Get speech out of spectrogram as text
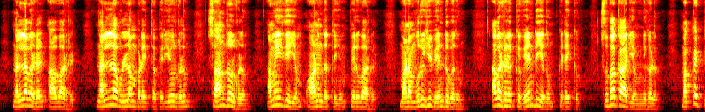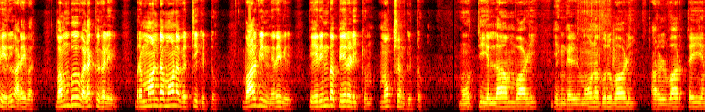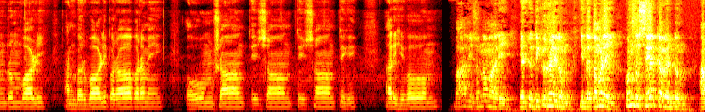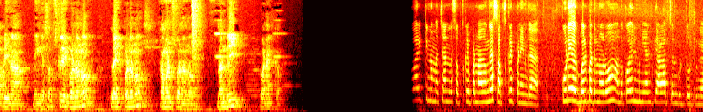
நல்லவர்கள் ஆவார்கள். நல்ல உள்ளம் படைத்த பெரியோர்களும் சான்றோர்களும் அமைதியையும் ஆனந்தத்தையும் பெறுவார்கள். மனம் உருகி வேண்டுவதும் அவர்களுக்கு வேண்டியதும் கிடைக்கும். சுபகாரியம் நிகழும். மக்கட்பேறு அடைவர். வம்பு வழக்குகளில் பிரம்மாண்டமான வெற்றி கிட்டும். வாழ்வின் நிறைவில் பேரின்ப பேரளிக்கும் மோட்சம் கிட்டும். மூர்த்தி எல்லாம் வாழி எங்கள் மோனகுரு வாழி அருள் வார்த்தை என்றும் வாழி அன்பர் வாழி பராபரமே ஓம் சாந்தி சாந்தி சாந்தி. ஹரிஹி ஓம். பாரதி சொன்ன மாதிரி எட்டு திக்குகளிலும் இந்த தமிழை கொண்டு சேர்க்க வேண்டும் அப்படின்னா நீங்க சப்ஸ்கிரைப் பண்ணணும் லைக் பண்ணணும் கமெண்ட்ஸ் பண்ணணும். நன்றி வணக்கம். வரைக்கும் நம்ம சேனலை சப்ஸ்கிரைப் பண்ணாதவங்க சப்ஸ்கிரைப் பண்ணிடுங்க. கூடயே ஒரு பெல் பட்டன் வரும் அந்த கோயில் மணி அழுத்தி ஆல் ஆப்ஷன் கொடுத்து விட்ருங்க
